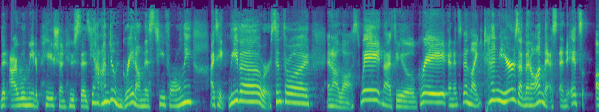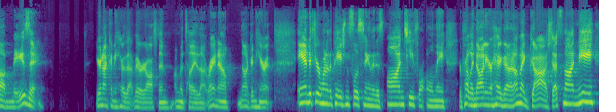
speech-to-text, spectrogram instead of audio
that i will meet a patient who says yeah i'm doing great on this t4 only i take leva or synthroid and i lost weight and i feel great. And it's been like 10 years i've been on this and it's amazing you're not going to hear that very often. I'm going to tell you that right now. Not going to hear it. And if you're one of the patients listening that is on T4 only, you're probably nodding your head going, oh my gosh, that's not me.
